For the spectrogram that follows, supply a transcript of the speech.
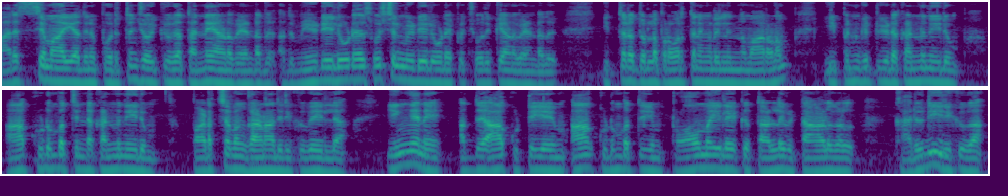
പരസ്യമായി അതിന് പൊരുത്തം ചോദിക്കുക തന്നെയാണ് വേണ്ടത്. അത് മീഡിയയിലൂടെ സോഷ്യൽ മീഡിയയിലൂടെ ഒക്കെ ചോദിക്കുകയാണ് വേണ്ടത്. ഇത്തരത്തിലുള്ള പ്രവർത്തനങ്ങളിൽ നിന്ന് മാറണം. ഈ പെൺകുട്ടിയുടെ കണ്ണുനീരും ആ കുടുംബത്തിന്റെ കണ്ണുനീരും പടച്ചവൻ കാണാതിരിക്കുകയില്ല. ഇങ്ങനെ അത് ആ കുട്ടിയെയും ആ കുടുംബത്തെയും ട്രോമയിലേക്ക് തള്ളിവിട്ട ആളുകൾ കരുതിയിരിക്കുക.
